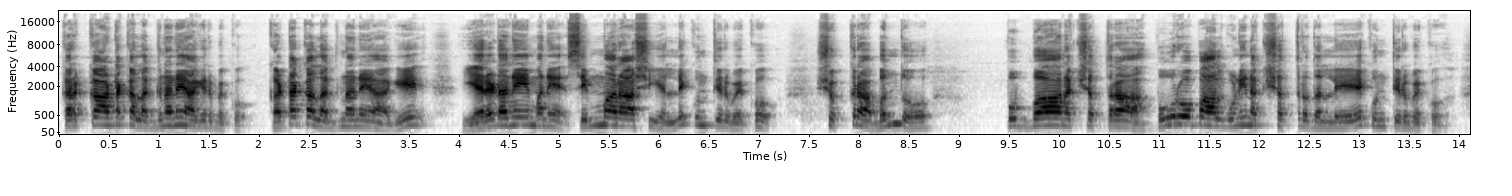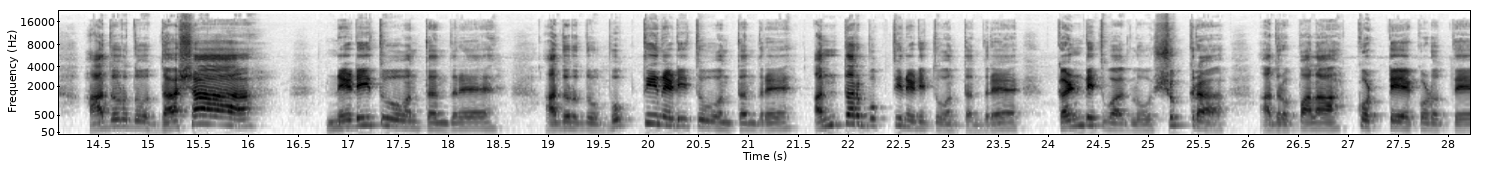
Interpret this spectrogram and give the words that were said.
ಕರ್ಕಾಟಕ ಲಗ್ನನೇ ಆಗಿರಬೇಕು. ಕಟಕ ಲಗ್ನನೇ ಆಗಿ ಎರಡನೇ ಮನೆ ಸಿಂಹ ರಾಶಿಯಲ್ಲಿ ಕುಂತಿರಬೇಕು. ಶುಕ್ರ ಬಂದು ಪುಬ್ಬ ನಕ್ಷತ್ರ, ಪೂರ್ವಪಾಲ್ಗುಣಿ ನಕ್ಷತ್ರದಲ್ಲೇ ಕುಂತಿರಬೇಕು. ಅದರದ್ದು ದಶ ನಡೀತು ಅಂತಂದರೆ, ಅದರದ್ದು ಭುಕ್ತಿ ನಡೀತು ಅಂತಂದರೆ ಅಂತರ್ಭುಕ್ತಿ ನಡೀತು ಅಂತಂದರೆ ಖಂಡಿತವಾಗ್ಲೂ ಶುಕ್ರ ಅದರ ಫಲ ಕೊಟ್ಟೇ ಕೊಡುತ್ತೆ.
